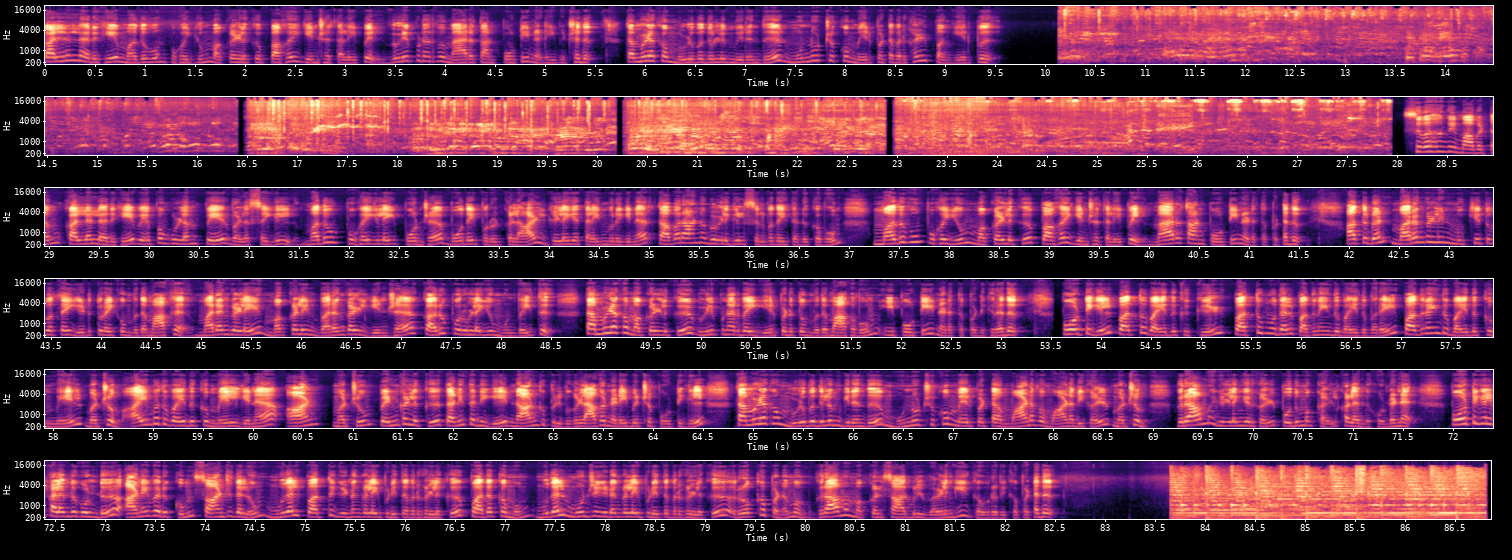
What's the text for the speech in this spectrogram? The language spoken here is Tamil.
கல்லல் அருகே மதுவும் புகையும் மக்களுக்கு பகை என்ற தலைப்பில் விழிப்புணர்வு மாரத்தான் போட்டி நடைபெற்றது. தமிழகம் முழுவதிலும் இருந்து முன்னூற்றுக்கும் மேற்பட்டவர்கள் பங்கேற்பு. சிவகங்கை மாவட்டம் கல்லல் அருகே வேப்பங்குளம் பேர் வலசையில் மது புகையிலை போன்ற போதைப் பொருட்களால் இளைய தலைமுறையினர் தவறான வழியில் செல்வதை தடுக்கவும் மதுவும் புகையும் மக்களுக்கு பகை என்ற தலைப்பில் மாரத்தான் போட்டி நடத்தப்பட்டது. அத்துடன் மரங்களின் முக்கியத்துவத்தை எடுத்துரைக்கும் விதமாக மரங்களே மக்களின் வரங்கள் என்ற கருப்பொருளையும் முன்வைத்து தமிழக மக்களுக்கு விழிப்புணர்வை ஏற்படுத்தும் விதமாகவும் இப்போட்டி நடத்தப்படுகிறது. போட்டியில் பத்து வயதுக்கு கீழ் பத்து முதல் பதினைந்து வயது வரை பதினைந்து வயதுக்கு மேல் மற்றும் ஐம்பது வயதுக்கு மேல் என ஆண் மற்றும் பெண்களுக்கு தனித்தனியே நான்கு பிரிவுகளாக நடைபெற்ற போட்டியில் தமிழகம் முழுவதிலும் இருந்து முன்னூற்றுக்கும் மேற்பட்ட மாணவ மாணவிகள் மற்றும் கிராம இளைஞர்கள் பொதுமக்கள் கலந்து கொண்டனர். போட்டியில் கலந்து கொண்டு அனைவருக்கும் சான்றிதழும் முதல் பத்து இடங்களை பிடித்தவர்களுக்கு பதக்கமும் முதல் மூன்று இடங்களை பிடித்தவர்களுக்கு ரொக்கப்பணமும் கிராம மக்கள் சார்பில் வழங்கி கௌரவிக்கப்பட்டது.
